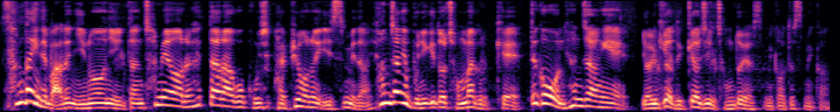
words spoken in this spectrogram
상당히 이제 많은 인원이 일단 참여를 했다라고 공식 발표는 있습니다. 현장의 분위기도 정말 그렇게 뜨거운 현장의 열기가 느껴질 정도였습니까? 어떻습니까?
